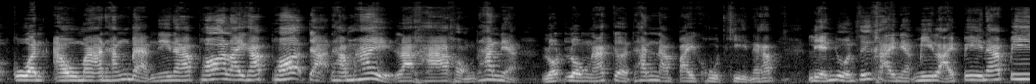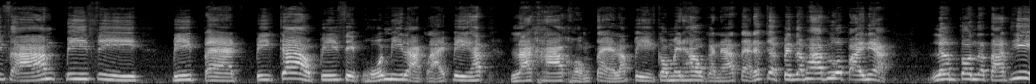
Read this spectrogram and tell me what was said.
บกวนเอามาทั้งแบบนี้นะครับ เพราะอะไรครับ เพราะจะทำให้ราคาของท่านเนี่ยลดลงนะ เกิดท่านนำไปขูดขีดนะครับ เหรียญหยวนซื้อไข่เนี่ยมีหลายปีนะ ปี 3 ปี 4 ปี 8 ปี 9 ปี 10โหมีหลากหลายปีครับ ราคาของแต่ละปีก็ไม่เท่ากันนะ แต่ถ้าเกิดเป็นสภาพทั่วไปเนี่ย เริ่มต้นสตาร์ทที่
